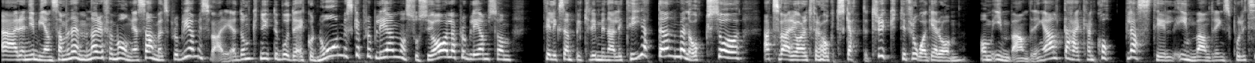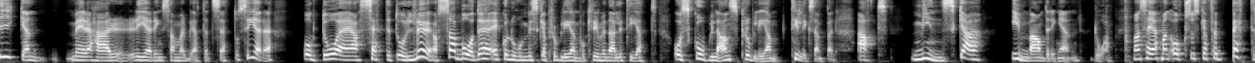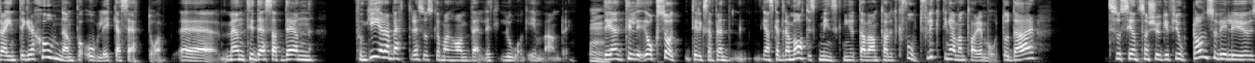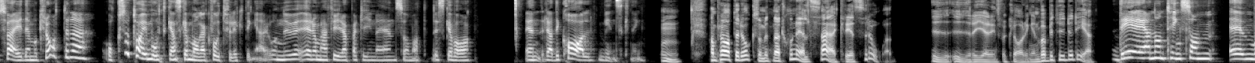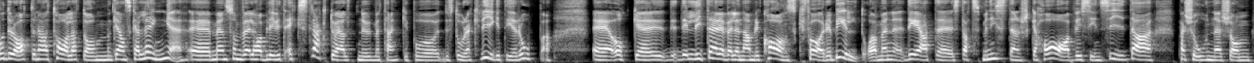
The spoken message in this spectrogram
är en gemensam nämnare för många samhällsproblem i Sverige. De knyter både ekonomiska problem och sociala problem som till exempel kriminaliteten, men också att Sverige har ett för högt skattetryck till frågor om, om invandring. Allt det här kan kopplas till invandringspolitiken med det här regeringssamarbetets sätt att se det. Och då är sättet att lösa både ekonomiska problem och kriminalitet och skolans problem, till exempel, att minska invandringen då. Man säger att man också ska förbättra integrationen på olika sätt då. Eh, men till dess att den fungerar bättre så ska man ha en väldigt låg invandring. Mm. Det är till, också till exempel en ganska dramatisk minskning av antalet kvotflyktingar man tar emot. Och där, så sent som 2014 så ville ju Sverigedemokraterna också ta emot ganska många kvotflyktingar. Och nu är de här fyra partierna ens om att det ska vara en radikal minskning. Mm. Han pratade också om ett nationellt säkerhetsråd. i, i regeringsförklaringen. Vad betyder det? Det är någonting som eh, Moderaterna har talat om ganska länge, eh, men som väl har blivit extra aktuellt nu med tanke på det stora kriget i Europa. Eh, och det, lite är det väl en amerikansk förebild då, men det är att statsministern ska ha vid sin sida personer som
